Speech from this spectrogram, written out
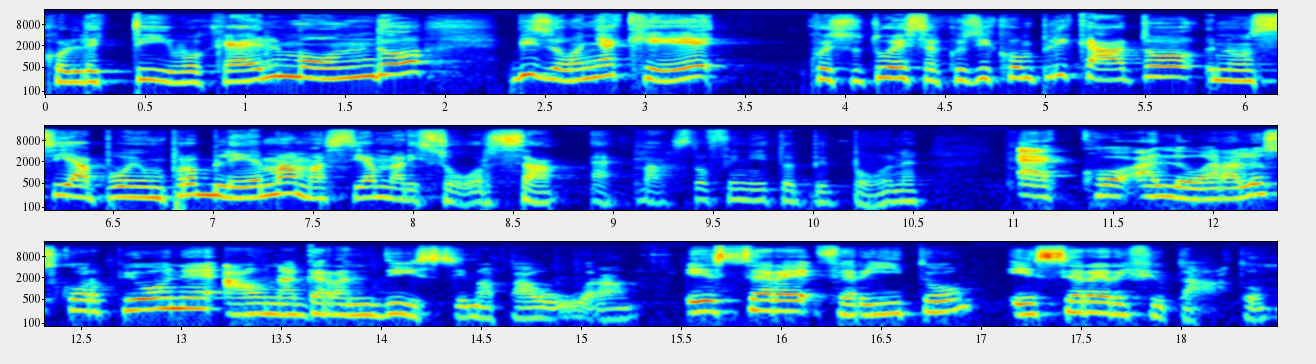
collettivo che è il mondo, bisogna che questo tuo essere così complicato non sia poi un problema, ma sia una risorsa. Eh, basta, ho finito il pippone. Ecco, allora, lo scorpione ha una grandissima paura, essere ferito, essere rifiutato.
